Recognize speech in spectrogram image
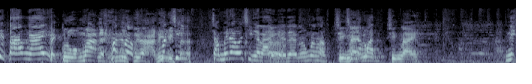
ติดตามไง แต่กลวงมากเลยมันแบบเนื้อหานี่มันชิงจำไม่ได้ว่าชิงอะไรเออเดี๋ยวเดี๋ยวต้องมาทำชิงอะไรรางลูวักลชิงอะไรนี่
